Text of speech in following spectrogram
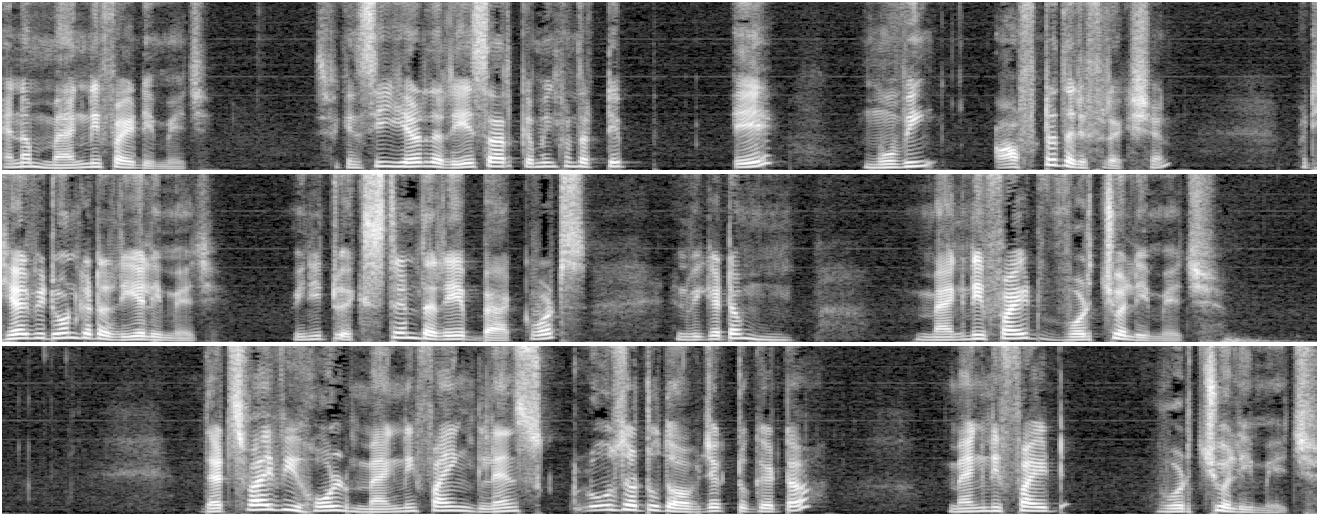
and a magnified image. So you can see here the rays are coming from the tip A moving after the refraction but here we don't get a real image. We need to extend the ray backwards and we get a magnified virtual image. That's why we hold magnifying lens closer to the object to get a magnified virtual image.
